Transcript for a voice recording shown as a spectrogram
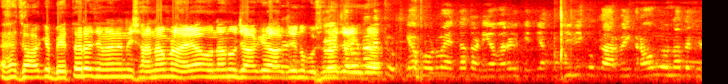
ਇਹ ਜਾ ਕੇ ਬਿਹਤਰ ਹੈ ਜਿਨ੍ਹਾਂ ਨੇ ਨਿਸ਼ਾਨਾ ਬਣਾਇਆ ਉਹਨਾਂ ਨੂੰ ਜਾ ਕੇ ਆਪ ਜੀ ਨੂੰ ਪੁੱਛਣਾ ਜੇਕਰ ਉਹਨਾਂ ਚਾਹੀਦਾ। ਨੇ ਝੂਠੀਆਂ ਫੋਟੋਆਂ ਇਦਾਂ ਤੁਹਾਡੀਆਂ ਵਾਇਰਲ ਕੀਤੀਆਂ ਤੁਸੀਂ ਵੀ ਕੋਈ ਕਾਰਵਾਈ ਕਰਾਓਗੇ ਉਹਨਾਂ ਤੇ ਫਿਰ?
